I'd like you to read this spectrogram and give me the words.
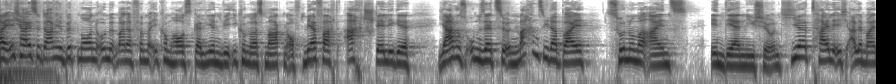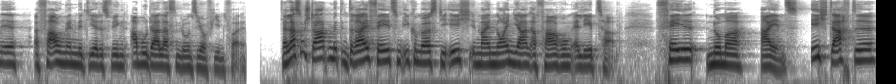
Hi, ich heiße Daniel Bittmann und mit meiner Firma Ecom House skalieren wir E-Commerce-Marken auf mehrfach achtstellige Jahresumsätze und machen sie dabei zur Nummer 1 in der Nische. Und hier teile ich alle meine Erfahrungen mit dir, deswegen Abo dalassen lohnt sich auf jeden Fall. Dann lass uns starten mit den drei Fails im E-Commerce, die ich in meinen neun Jahren Erfahrung erlebt habe. Fail Nummer 1. Ich dachte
